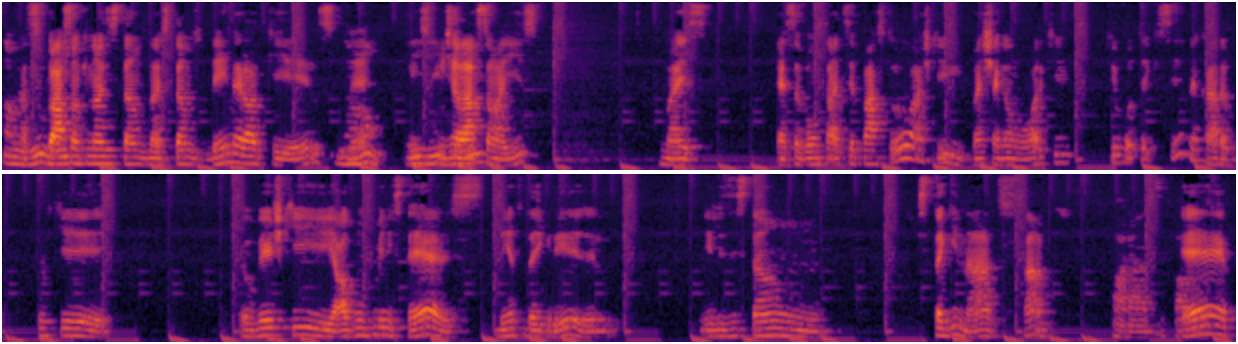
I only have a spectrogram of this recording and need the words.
Não, a situação que nós estamos, nós estamos bem melhor do que eles, não, né? Em, em relação a isso. Mas essa vontade de ser pastor, eu acho que vai chegar uma hora que, que eu vou ter que ser, né, cara? Porque eu vejo que alguns ministérios dentro da igreja, eles estão estagnados, sabe? parado. É,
